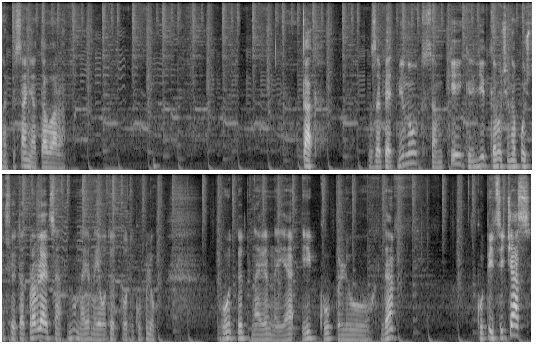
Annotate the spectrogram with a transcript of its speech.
описание товара. Так, за 5 минут, сам кей, кредит, короче, на почту все это отправляется. Ну, наверное, я вот этот вот и куплю. Вот это, наверное, я и куплю, да? Купить сейчас.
